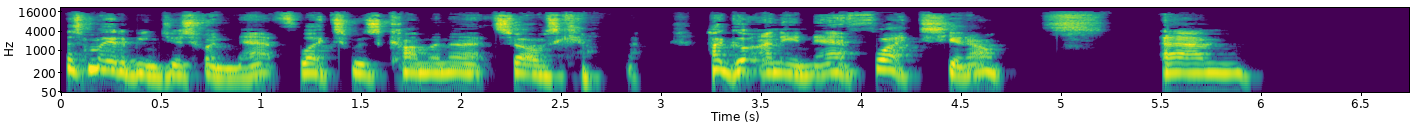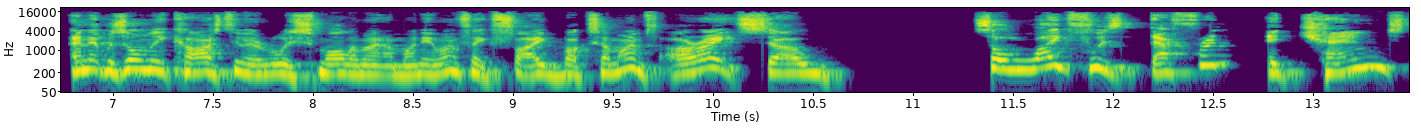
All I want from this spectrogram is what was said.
This might have been just when Netflix was coming out. So I was, I got any Netflix, you know? Um, and it was only costing me a really small amount of money a month, like five bucks a month. All right. So, so life was different. It changed,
